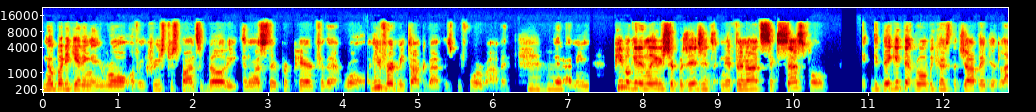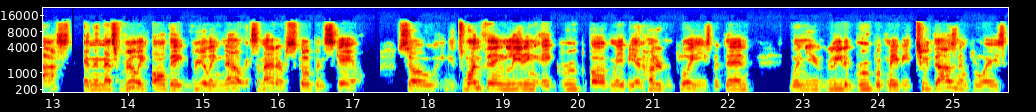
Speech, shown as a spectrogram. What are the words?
nobody getting a role of increased responsibility unless they're prepared for that role. And you've heard me talk about this before, Robin. Mm-hmm. I mean, people get in leadership positions, and if they're not successful, did they get that role because of the job they did last? And then that's really all they really know. It's a matter of scope and scale. So it's one thing leading a group of maybe 100 employees, but then when you lead a group of maybe 2,000 employees,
